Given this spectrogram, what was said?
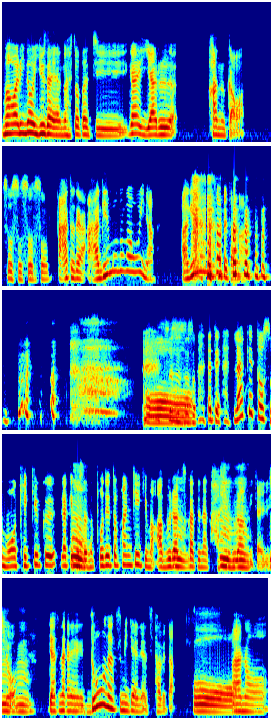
周りのユダヤの人たちがやるハヌカは。そうそうそうそう。ああとで揚げ物が多いな。揚げ物食べたな。そうそうそうそう。だって、ラケトスも結局、ラケトスのポテトパンケーキも油使ってなんかハッシュブラウンみたいでしょ、うんうんで、あとなんかね、ドーナツみたいなやつ食べた。あの、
